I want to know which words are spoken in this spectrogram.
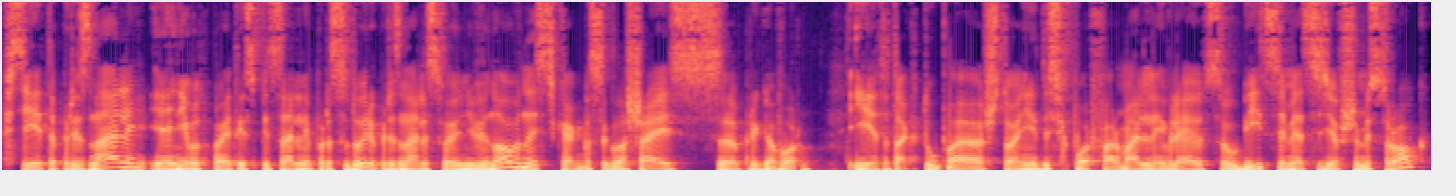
все это признали, и они вот по этой специальной процедуре признали свою невиновность, как бы соглашаясь с приговором. И это так тупо, что они до сих пор формально являются убийцами, отсидевшими срок,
